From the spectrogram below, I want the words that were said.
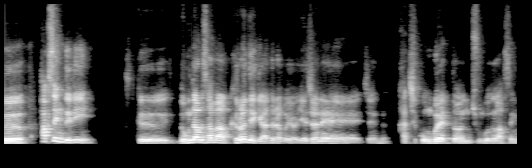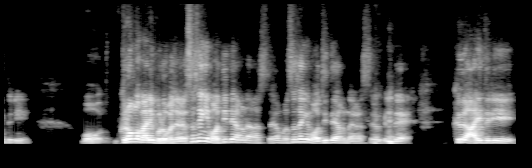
그 학생들이 그 농담 삼아 그런 얘기 하더라고요. 예전에 이제 같이 공부했던 중고등학생들이 뭐 그런 거 많이 물어보잖아요. 선생님 어디 대학 나왔어요? 뭐 선생님 어디 대학 나왔어요? 근데 그 아이들이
